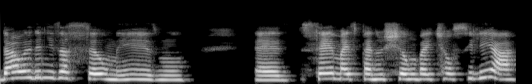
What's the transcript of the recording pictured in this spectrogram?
da organização mesmo, é, ser mais pé no chão vai te auxiliar.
